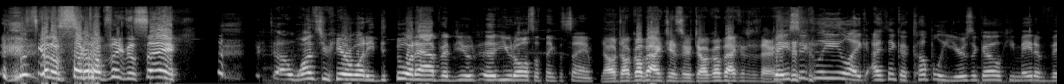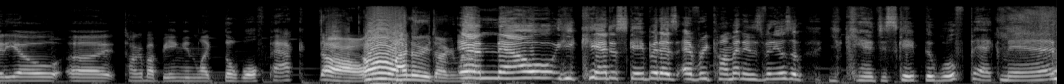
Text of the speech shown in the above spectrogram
it's got a fucked up thing to say. Uh, once you hear what he did, what happened, you uh, you'd also think the same. No, don't go back, Jizzu. Don't go back into there. Basically, like I think a couple of years ago, he made a video uh talking about being in like the wolf pack, oh. Oh, I know you're talking about. and now he can't escape it. As every comment in his videos of "You can't escape the wolf pack, man."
